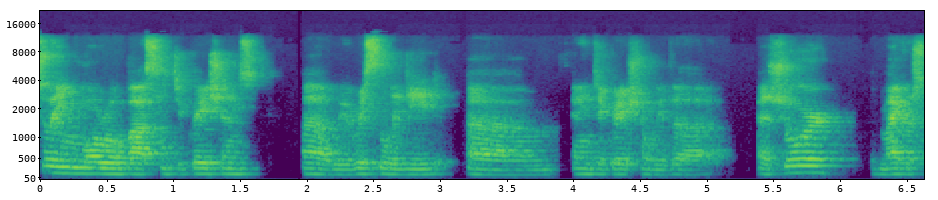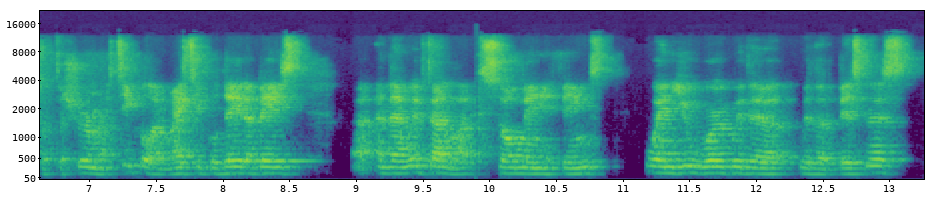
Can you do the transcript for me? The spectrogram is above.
doing more robust integrations. Uh, we recently did um, an integration with uh, Azure, Microsoft Azure, MySQL, and MySQL database. Uh, and then we've done like so many things. When you work with a with a business,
